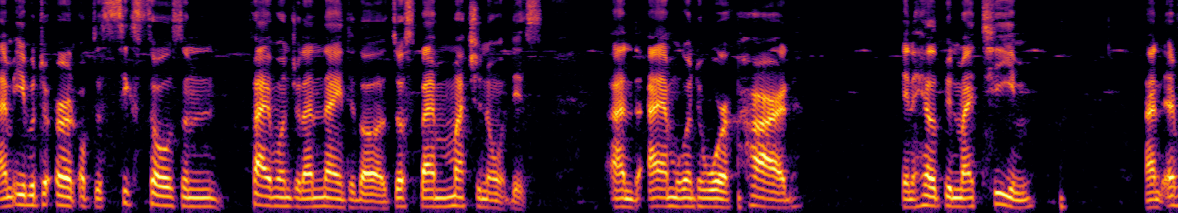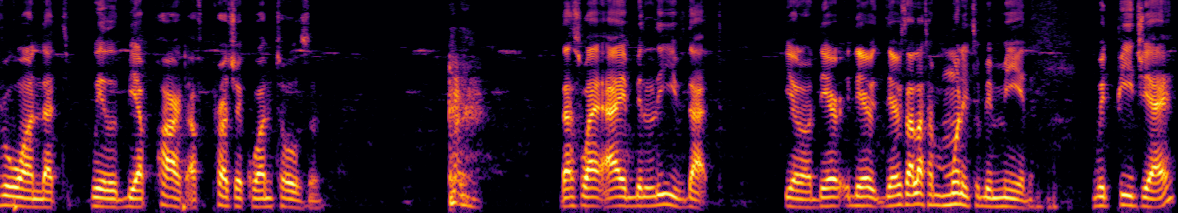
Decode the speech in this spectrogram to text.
I'm able to earn up to $6,590 just by matching out this. And I am going to work hard in helping my team and everyone that will be a part of Project 1000. That's why I believe that you know there there there's a lot of money to be made with PGI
